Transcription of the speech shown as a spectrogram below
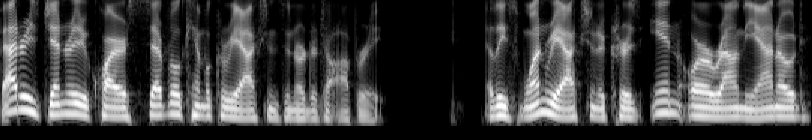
Batteries generally require several chemical reactions in order to operate. At least one reaction occurs in or around the anode,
